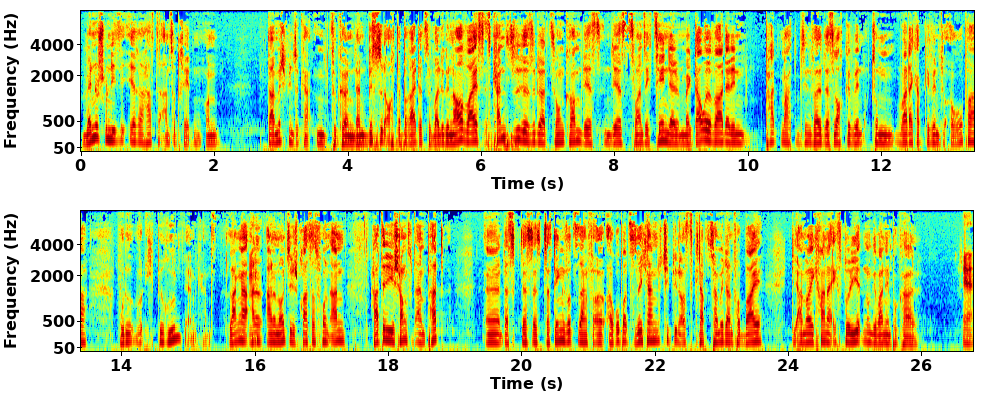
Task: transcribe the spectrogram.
wenn du schon diese Ehre hast, da anzutreten und da mitspielen zu, zu, können, dann bist du auch da bereit dazu, weil du genau weißt, es kann zu dieser Situation kommen, der ist, der ist 2010, der McDowell war, der den Putt macht, beziehungsweise das Loch gewinnt, zum Ryder Cup gewinnt für Europa, wo du wirklich berühmt werden kannst. Lange, mhm. 91, du sprachst das vorhin an, hatte die Chance mit einem Putt, äh, das, das, das, das Ding sozusagen für Europa zu sichern, schiebt ihn aus knapp zwei Metern vorbei, die Amerikaner explodierten und gewannen den Pokal. Ja.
